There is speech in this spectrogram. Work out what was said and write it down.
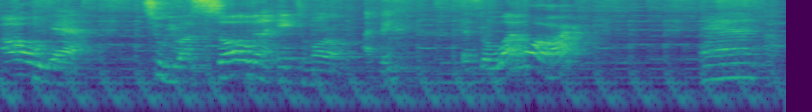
Oh yeah. Two, you are so gonna ache tomorrow, I think. Let's go one more. And uh,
